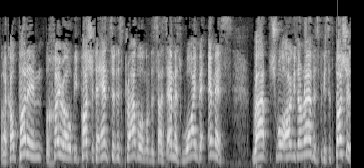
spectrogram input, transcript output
But I call Parim, the Chayra will be pasha to answer this problem of the Sfas Emes. Why Be'emes? Rab, Shmuel argues on rabbis because it's pasha.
